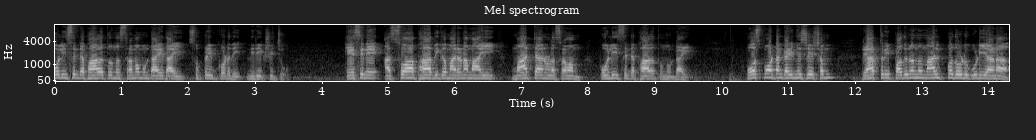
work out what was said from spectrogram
പോലീസിന്റെ ഭാഗത്തുനിന്ന് ശ്രമമുണ്ടായതായി സുപ്രീം കോടതി നിരീക്ഷിച്ചു. കേസിനെ അസ്വാഭാവിക മരണമായി മാറ്റാനുള്ള ശ്രമം പോലീസിന്റെ ഭാഗത്തുനിന്നുണ്ടായി. പോസ്റ്റ്മോർട്ടം കഴിഞ്ഞ ശേഷം രാത്രി പതിനൊന്ന് നാൽപ്പതോടു കൂടിയാണ്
